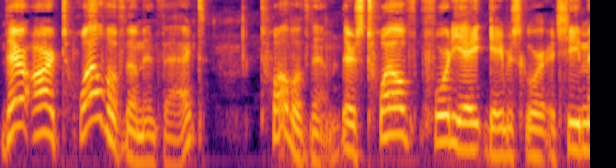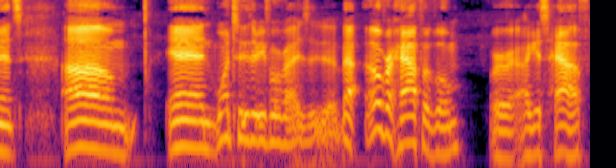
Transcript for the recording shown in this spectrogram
There are 12 of them, in fact. 12 of them. There's 12 48 Gamerscore achievements. Um, and one, two, three, four, five, six, about over half of them, or I guess half,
